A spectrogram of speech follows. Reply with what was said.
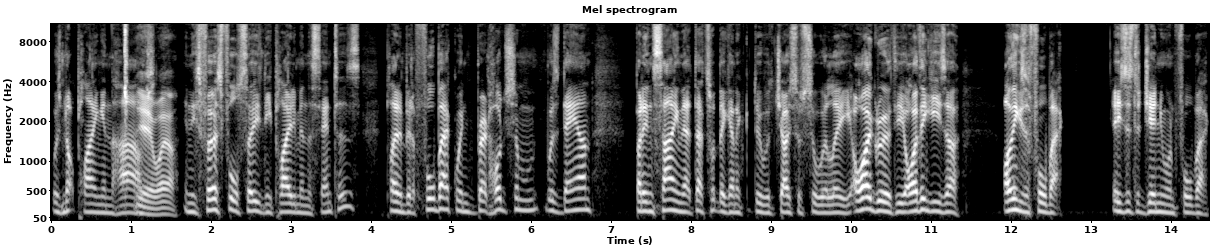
was not playing in the halves. Yeah, wow. In his first full season, he played him in the centres, played a bit of fullback when Brett Hodgson was down. But in saying that, that's what they're going to do with Joseph Suaalii. I agree with you. I think he's a, I think he's a fullback. He's just a genuine fullback.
